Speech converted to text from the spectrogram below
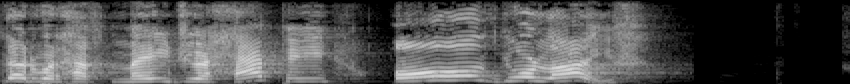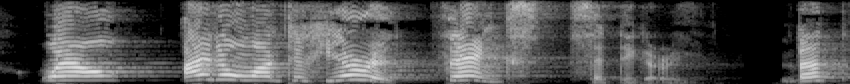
that would have made you happy all your life. Well, I don't want to hear it, thanks, said Diggory. But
